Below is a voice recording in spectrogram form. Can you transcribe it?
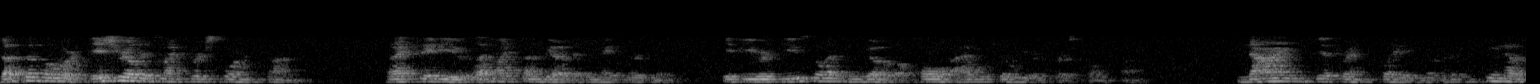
Thus says the Lord, Israel is my firstborn son. And I say to you, let my son go that he may serve me. If you refuse to let him go, behold, I will kill your firstborn son. Nine different over who knows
